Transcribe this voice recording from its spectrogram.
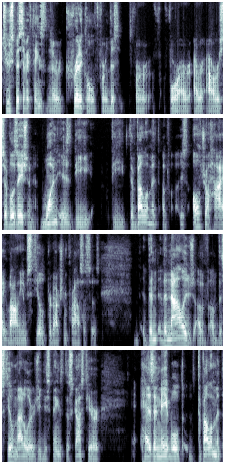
two specific things that are critical for this for for our, our, our civilization. One is the the development of ultra high volume steel production processes. The, the knowledge of, of the steel metallurgy, these things discussed here, has enabled development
